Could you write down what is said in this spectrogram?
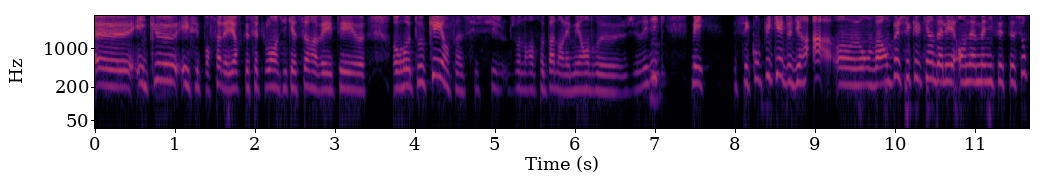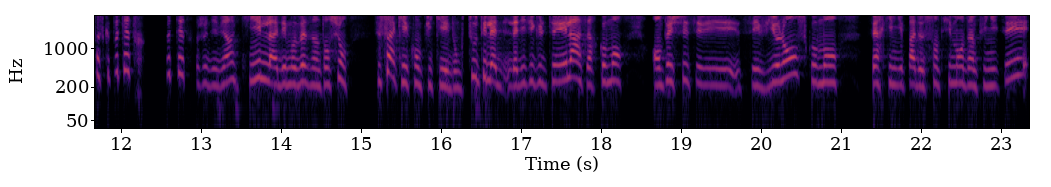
euh, et que et c'est pour ça d'ailleurs que cette loi anti-casseurs avait été euh, retoquée. Enfin, si, je, ne rentre pas dans les méandres juridiques, mm. mais c'est compliqué de dire ah on, va empêcher quelqu'un d'aller en manifestation parce que peut-être, peut-être, je dis bien qu'il a des mauvaises intentions. C'est ça qui est compliqué. Donc, toute la, la difficulté est là. C'est-à-dire comment empêcher ces, ces violences, comment faire qu'il n'y ait pas de sentiment d'impunité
